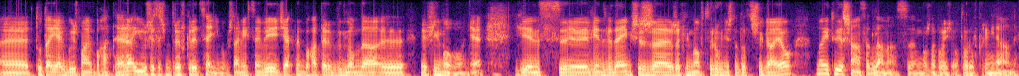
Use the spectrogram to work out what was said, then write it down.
E, Tutaj jakby już mamy bohatera i już jesteśmy trochę wkręceni, bo przynajmniej chcemy wiedzieć, jak ten bohater wygląda e, filmowo, nie? Więc, e, więc wydaje mi się, że, że filmowcy również to dostrzegają. No i tu jest szansa dla nas, można powiedzieć, autorów kryminalnych.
